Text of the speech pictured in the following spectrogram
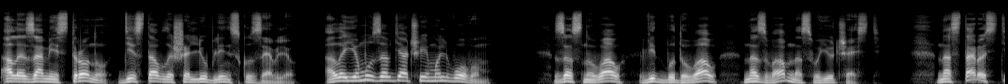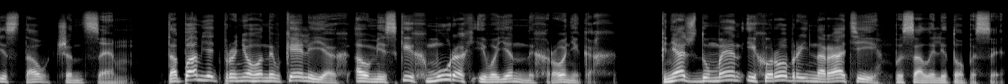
але замість трону дістав лише Люблінську землю. Але йому завдячуємо Львовом. Заснував, відбудував, назвав на свою честь. На старості став ченцем. Та пам'ять про нього не в келіях, а в міських мурах і воєнних хроніках. Княж Думен і хоробрий на раті писали літописи.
